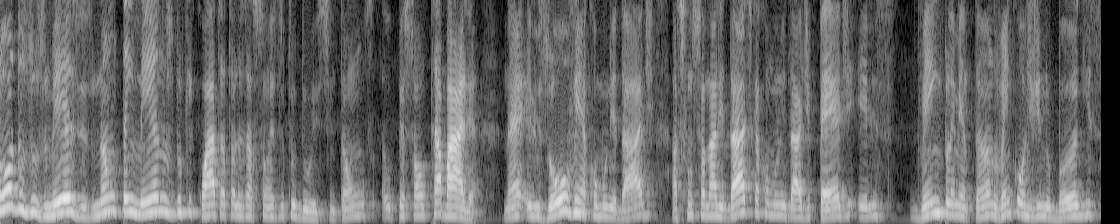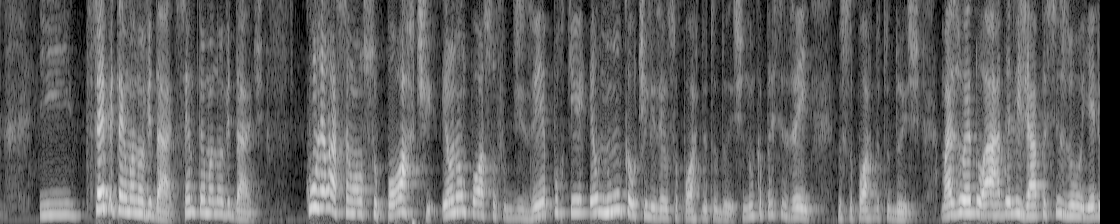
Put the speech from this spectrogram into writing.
Todos os meses não tem menos do que quatro atualizações do Todoist. Então o pessoal trabalha, né? Eles ouvem a comunidade, as funcionalidades que a comunidade pede, eles vêm implementando, vêm corrigindo bugs e sempre tem uma novidade, sempre tem uma novidade. Com relação ao suporte, eu não posso dizer porque eu nunca utilizei o suporte do Todoist, nunca precisei do suporte do Todoist. Mas o Eduardo ele já precisou e ele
